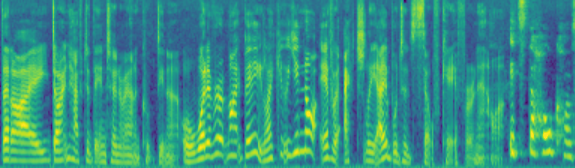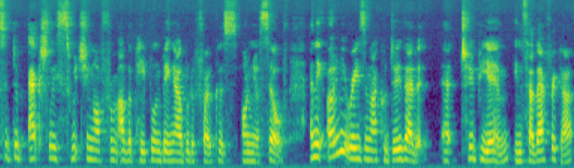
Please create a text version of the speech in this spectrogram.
that I don't have to then turn around and cook dinner or whatever it might be. Like you're not ever actually able to self care for an hour. It's the whole concept of actually switching off from other people and being able to focus on yourself. And the only reason I could do that at, at 2 p.m. in South Africa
